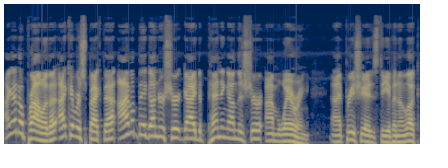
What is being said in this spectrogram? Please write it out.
I got no problem with it. I can respect that. I'm a big undershirt guy, depending on the shirt I'm wearing. I appreciate it, Stephen. And look,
